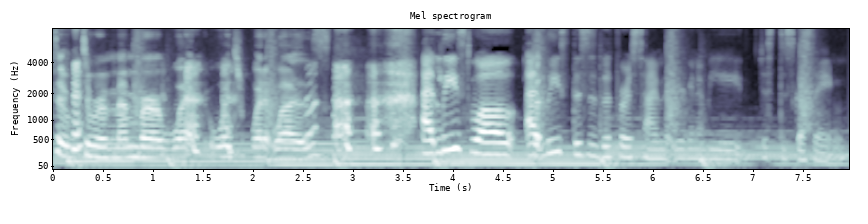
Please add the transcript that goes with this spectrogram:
to, to remember what which what it was. at least, well, at least this is the first time that you're going to be just discussing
